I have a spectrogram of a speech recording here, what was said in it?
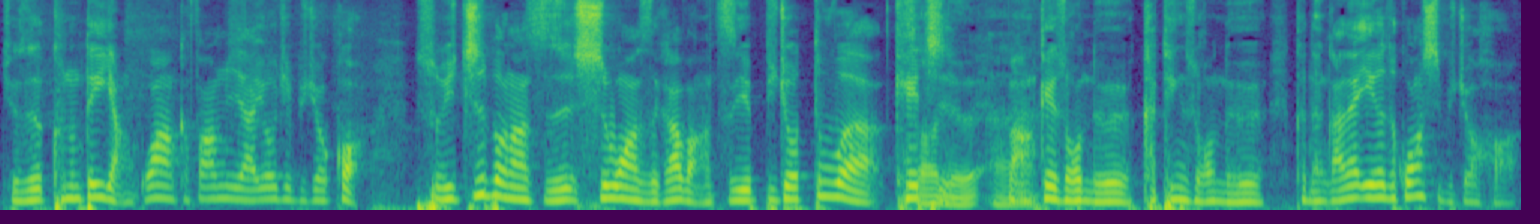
就是可能对阳光各方面啊要求比较高，所以基本上是希望自家房子有比较多个开间，房间朝南，客厅朝南。搿能介呢，一个是光线比较好，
